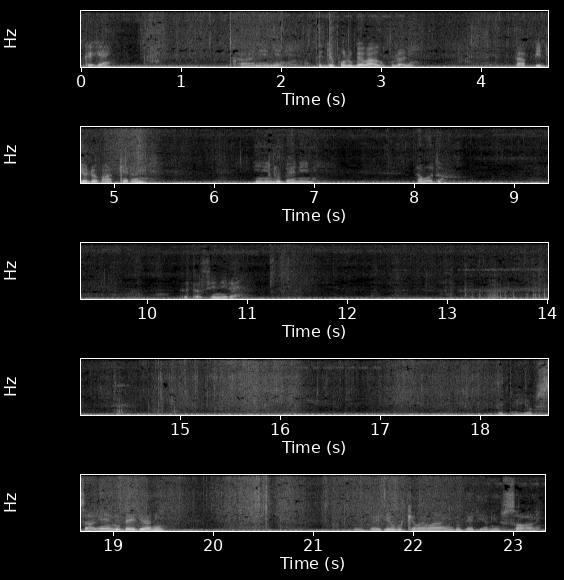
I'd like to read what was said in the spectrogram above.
Okey geng. Ha ni ni ni. 70 lubang baru pula ni. Tapi dia dah makan dah ni. Ini lubang ni ni. Nampak tu. Tetap sini dah. Lubang dia besar kan lubang dia ni. Lubang dia bukan main-main lubang dia ni besar ni.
